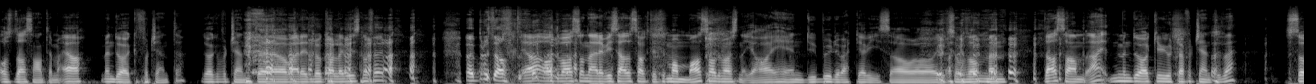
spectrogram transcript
Og så da sa han til meg ja, men du har ikke fortjent det. Du har ikke fortjent det å være i lokalavis nå før. Det er brutalt. Ja, og det var sånn der, Hvis jeg hadde sagt det til mamma, så hadde hun vært sånn Ja, Hen, du burde vært i avisa, og liksom sånn. Men da sa han nei, men du har ikke gjort deg fortjent til det. Så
